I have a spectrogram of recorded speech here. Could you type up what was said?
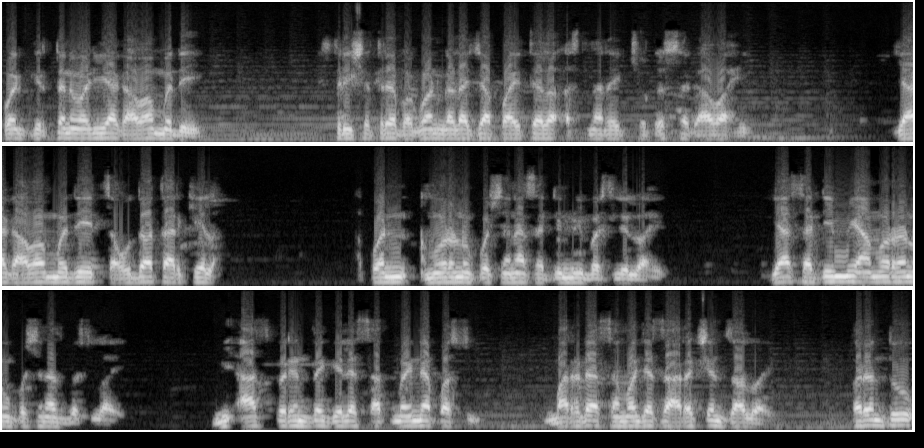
आपण कीर्तनवाडी या गावामध्ये श्री क्षेत्र भगवानगडाच्या पायथ्याला असणारं एक छोटंसं गाव आहे. या गावामध्ये चौदा तारखेला आपण आमरण उपोषणासाठी मी बसलेलो आहे. यासाठी मी आमरण उपोषणात बसलो आहे. मी आजपर्यंत गेल्या सात महिन्यापासून मराठा समाजाचं आरक्षण चालू आहे. परंतु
